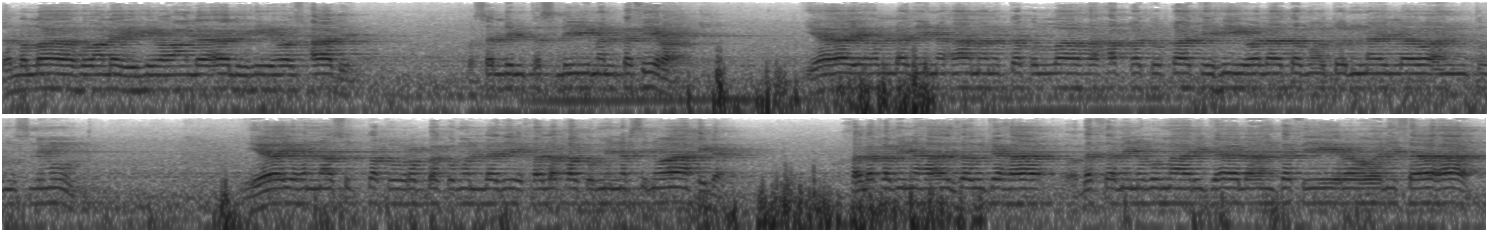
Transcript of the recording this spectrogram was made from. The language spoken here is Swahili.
صلى الله عليه وعلى آله وأصحابه وسلم تسليما كثيرا. يا أيها الذين آمنوا اتقوا الله حق تقاته ولا تموتن إلا وأنتم مسلمون. يا أيها الناس اتقوا ربكم الذي خلقكم من نفس واحدة. خلق منها زوجها وبث منهما رجالا كثيرا ونساء.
